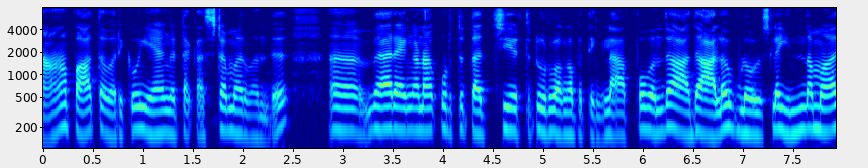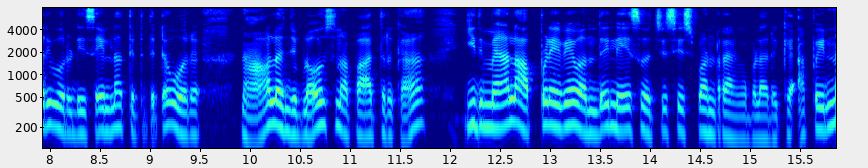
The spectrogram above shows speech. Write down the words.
நான் பார்த்த வரைக்கும் என்கிட்ட கஸ்டமர் வந்து வேறு எங்கன்னா கொடுத்து தச்சு எடுத்துகிட்டு வருவாங்க பார்த்தீங்களா அப்போ வந்து அது அளவு ப்ளவுஸில் இந்த மாதிரி ஒரு டிசைன்லாம் திட்டத்திட்ட ஒரு நாலஞ்சு ப்ளவுஸ் நான் பார்த்துருக்கேன். இது மேலே அப்படியே வந்து லேஸ் வச்சு ஸ்டிச் பண்ணுறாங்க போல இருக்குது அப்போ என்ன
